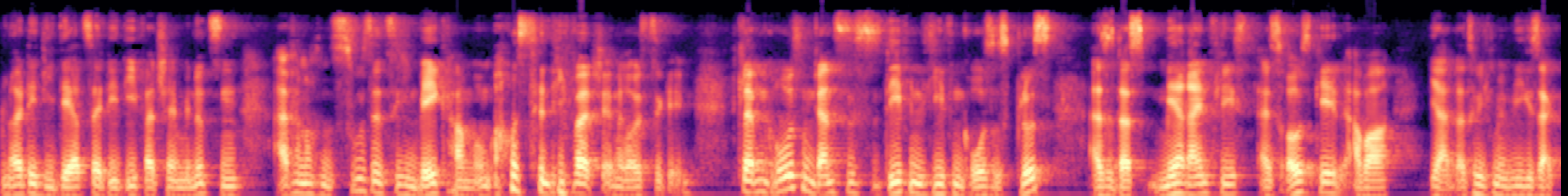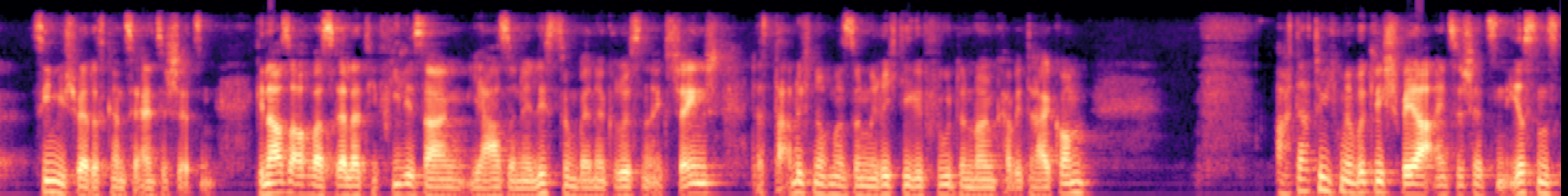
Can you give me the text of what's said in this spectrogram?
Leute, die derzeit die DeFi-Chain benutzen, einfach noch einen zusätzlichen Weg haben, um aus der DeFi-Chain rauszugehen. Ich glaube, im Großen und Ganzen ist es definitiv ein großes Plus, also dass mehr reinfließt als rausgeht, aber ja, da tue ich mir, wie gesagt, ziemlich schwer, das Ganze einzuschätzen. Genauso auch, was relativ viele sagen, ja, so eine Listung bei einer größeren Exchange, dass dadurch nochmal so eine richtige Flut an neuem Kapital kommt. Auch da tue ich mir wirklich schwer einzuschätzen. Erstens,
